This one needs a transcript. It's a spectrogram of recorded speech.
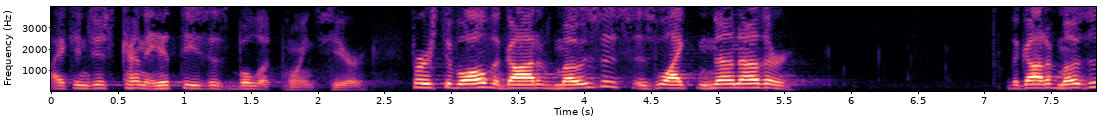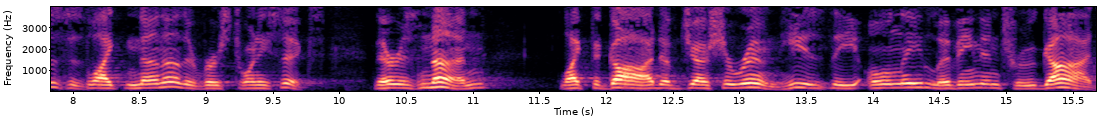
I can just kind of hit these as bullet points here. First of all, the God of Moses is like none other. The God of Moses is like none other, verse 26. There is none like the God of Jeshurun. He is the only living and true God.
